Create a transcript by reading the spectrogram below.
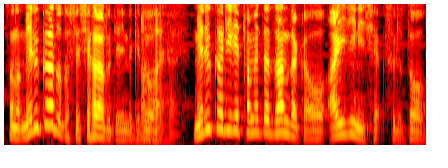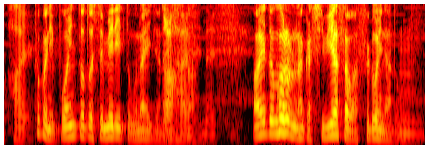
そのメルカードとして支払うときはいいんだけど、あはいはい。メルカリで貯めた残高を ID にしするとはい。特にポイントとしてメリットもないじゃないあですか、はいないです。ねああいうところのなんかシビアさはすごいなと思って、うん、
